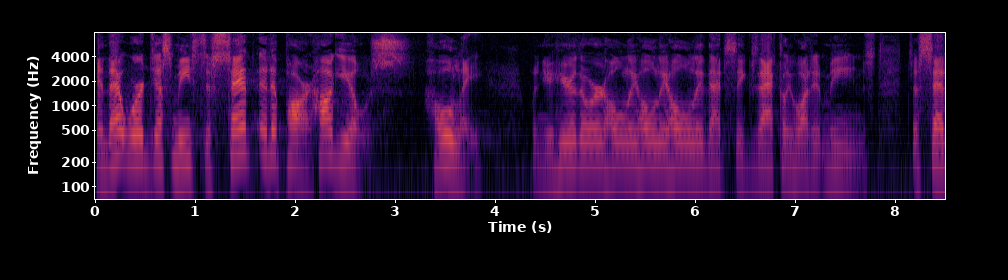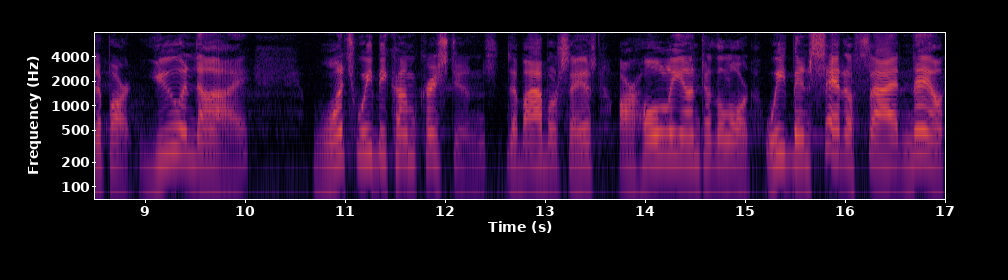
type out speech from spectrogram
And that word just means to set it apart, hagios, holy. When you hear the word holy, holy, holy, that's exactly what it means to set apart. You and I, once we become Christians, the Bible says, are holy unto the Lord. We've been set aside now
